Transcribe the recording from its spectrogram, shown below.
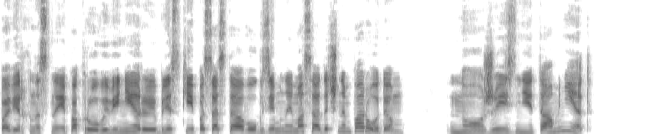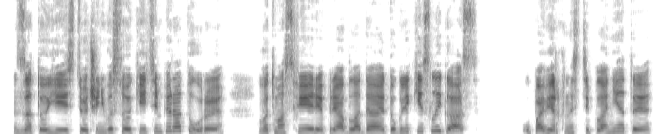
Поверхностные покровы Венеры близки по составу к земным осадочным породам, но жизни там нет. Зато есть очень высокие температуры. В атмосфере преобладает углекислый газ. У поверхности планеты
